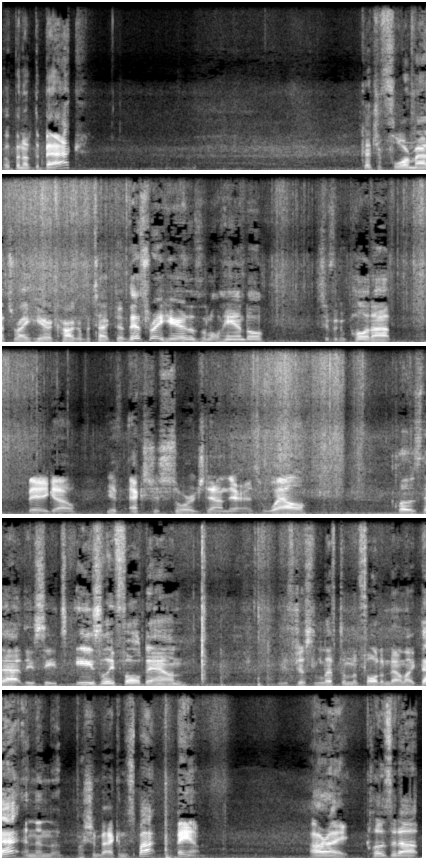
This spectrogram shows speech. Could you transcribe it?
Open up the back. Got your floor mats right here, cargo protector. This right here, there's a little handle. See if we can pull it up. There you go. You have extra storage down there as well. Close that. These seats easily fold down. You just lift them and fold them down like that, and then push them back in the spot. Bam. All right, close it up.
